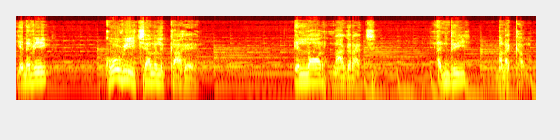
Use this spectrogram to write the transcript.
எனவே கோவில் சேனலுக்காக எல்ஆர் நாகராஜ் நன்றி வணக்கம்.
